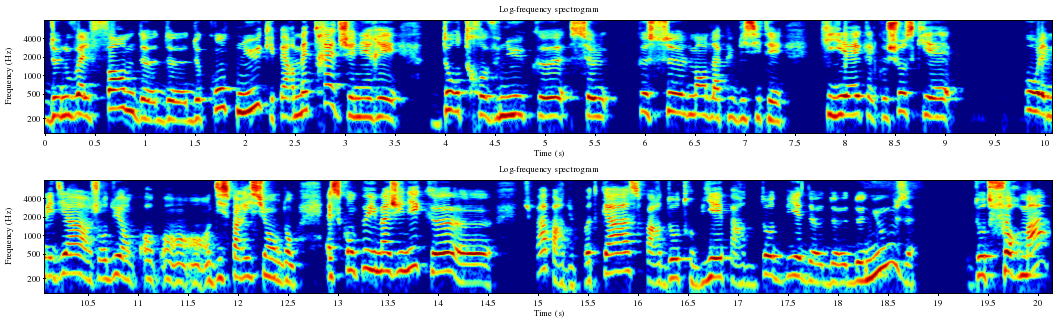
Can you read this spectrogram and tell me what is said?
de nouvelles formes de, de, de contenu qui permettraient de générer d'autres revenus que, ce, que seulement de la publicité, qui est quelque chose qui est pour les médias aujourd'hui en, disparition. Donc, est-ce qu'on peut imaginer que, euh, je sais pas, par du podcast, par d'autres biais, par d'autres biais de, news, d'autres formats,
